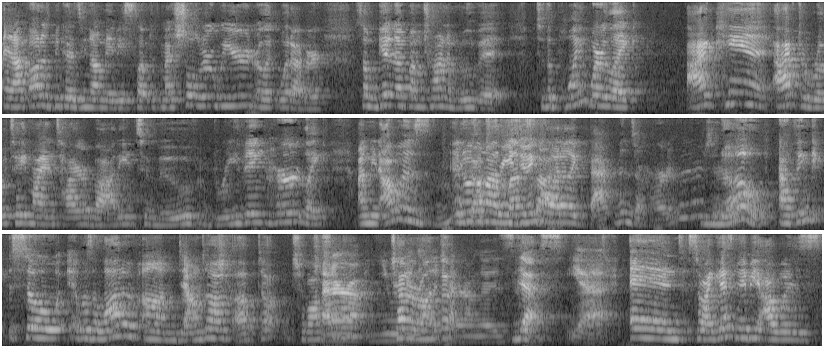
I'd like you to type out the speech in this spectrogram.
And I thought it was because, you know, maybe slept with my shoulder weird or like whatever. So I'm getting up, I'm trying to move it to the point where like I can't, I have to rotate my entire body to move. Breathing hurt. Like, I mean, I was, Oh it was gosh, on my were you left doing side. a lot of like back bends or hard bends? or- no, I think so. It was a lot of um, down dog, up dog, shavasana, Chaturanga. You were doing a lot of chaturanga. chaturangas. Yes. Yeah. And so I guess maybe I was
